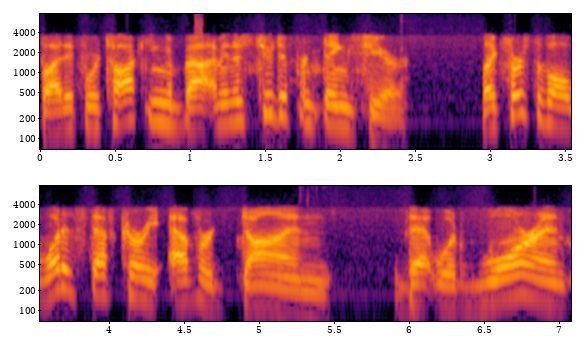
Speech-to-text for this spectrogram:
But if we're talking about, I mean, there's two different things here. Like, first of all, what has Steph Curry ever done that would warrant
